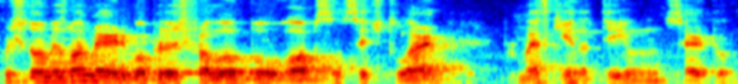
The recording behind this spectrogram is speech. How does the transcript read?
continua a mesma merda. Igual o Pedro falou, pô, o Robson ser titular, por mais que ainda tenha um certo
